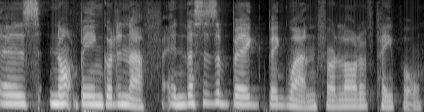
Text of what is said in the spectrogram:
is not being good enough. And this is a big, big one for a lot of people.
